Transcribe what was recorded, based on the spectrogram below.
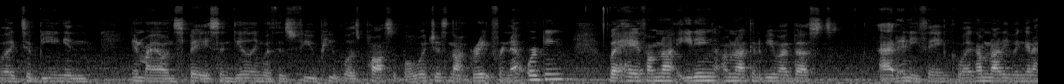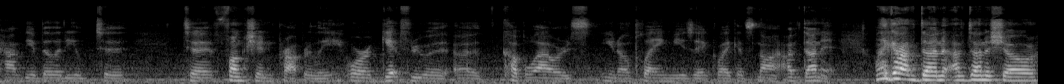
like to being in in my own space and dealing with as few people as possible, which is not great for networking. But hey, if I'm not eating, I'm not going to be my best at anything. Like I'm not even going to have the ability to to function properly or get through a, a couple hours you know playing music like it's not i've done it like i've done i've done a show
